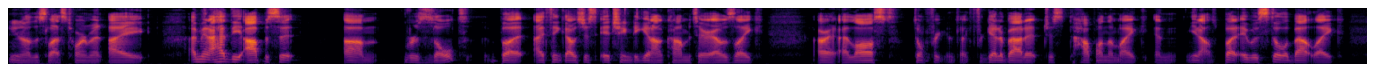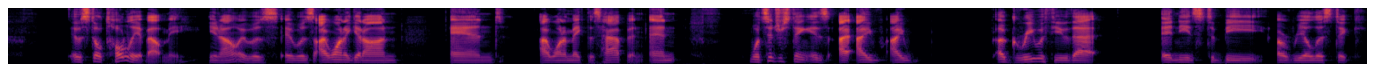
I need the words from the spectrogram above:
you know, this last tournament, I, I mean, I had the opposite um, result, but I think I was just itching to get on commentary. I was like, all right, I lost. Don't forget, like, forget about it. Just hop on the mic, and you know. But it was still about like, it was still totally about me. You know, it was it was I want to get on, and I want to make this happen. And what's interesting is I I, I agree with you that it needs to be a realistic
